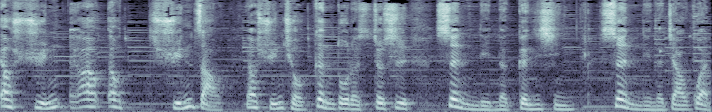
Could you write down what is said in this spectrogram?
要寻要要寻找，要寻求更多的就是圣灵的更新，圣灵的浇灌，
